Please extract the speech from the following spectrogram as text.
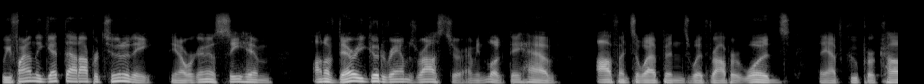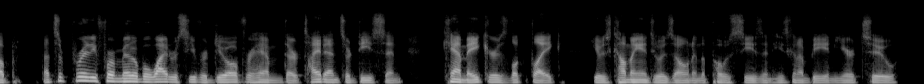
we finally get that opportunity. You know, we're going to see him on a very good Rams roster. I mean, look, they have offensive weapons with Robert Woods, they have Cooper Kupp. That's a pretty formidable wide receiver duo for him. Their tight ends are decent. Cam Akers looked like he was coming into his own in the postseason. He's going to be in year two.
